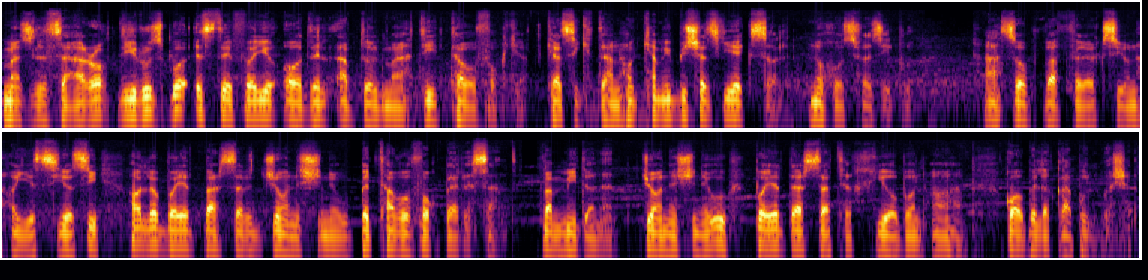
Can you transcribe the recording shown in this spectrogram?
مجلس عراق دیروز با استعفای عادل عبدالمهدی توافق کرد. کسی که تنها کمی بیش از یک سال نخست وزیر بود. احزاب و فرکسیون های سیاسی حالا باید بر سر جانشین او به توافق برسند و می‌دانند جانشین او باید در سطح خیابان ها هم قابل قبول باشد.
